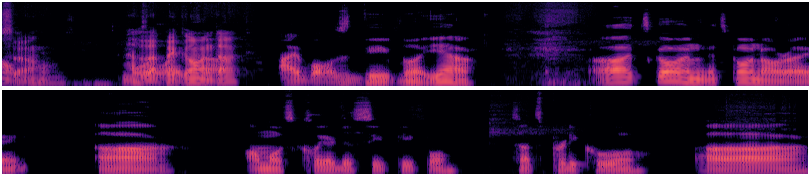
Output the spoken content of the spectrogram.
Oh, So, man. How's that been like, going, uh, Doc? Eyeballs deep, but yeah. Uh, it's going. It's going all right. Uh, almost cleared to see people, so that's pretty cool. Uh,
